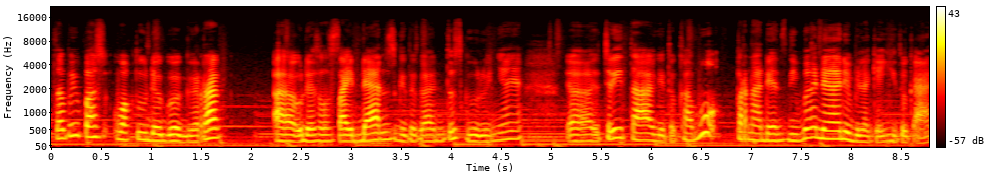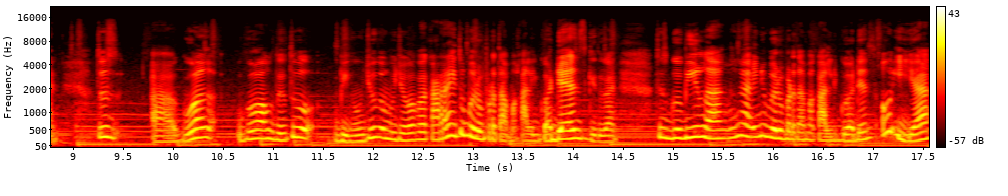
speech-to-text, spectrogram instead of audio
Tapi pas waktu udah gue gerak uh, udah selesai dance gitu kan terus gurunya uh, cerita gitu kamu pernah dance di mana? Dia bilang kayak gitu kan. Terus uh, gue gue waktu itu bingung juga mau jawab apa karena itu baru pertama kali gue dance gitu kan. Terus gue bilang enggak ini baru pertama kali gue dance. Oh iya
